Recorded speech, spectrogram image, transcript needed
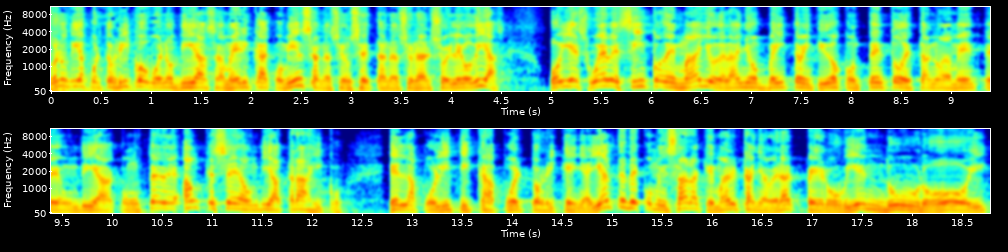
Buenos días Puerto Rico, buenos días América. Comienza Nación Z Nacional. Soy Leo Díaz. Hoy es jueves 5 de mayo del año 2022. Contento de estar nuevamente un día con ustedes, aunque sea un día trágico en la política puertorriqueña. Y antes de comenzar a quemar el cañaveral, pero bien duro hoy,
